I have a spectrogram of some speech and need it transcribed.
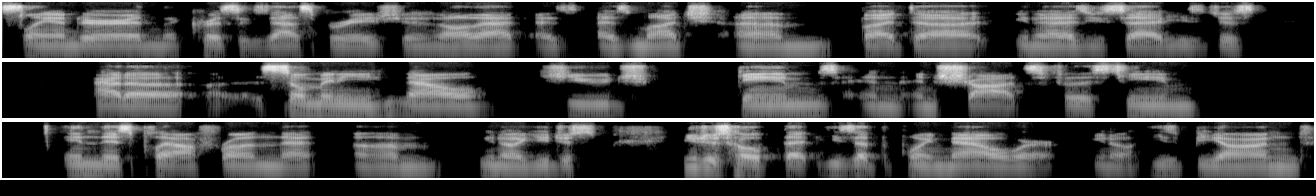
slander and the Khris exasperation and all that as as much. Um, but uh, you know, as you said, he's just had a, so many now huge games and and shots for this team in this playoff run that um, you know you just you just hope that he's at the point now where you know he's beyond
